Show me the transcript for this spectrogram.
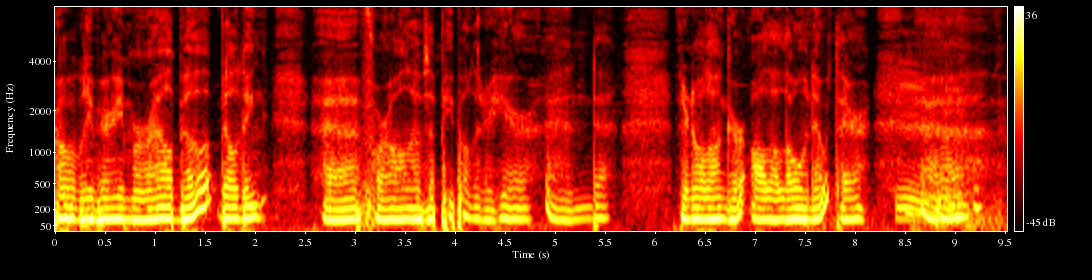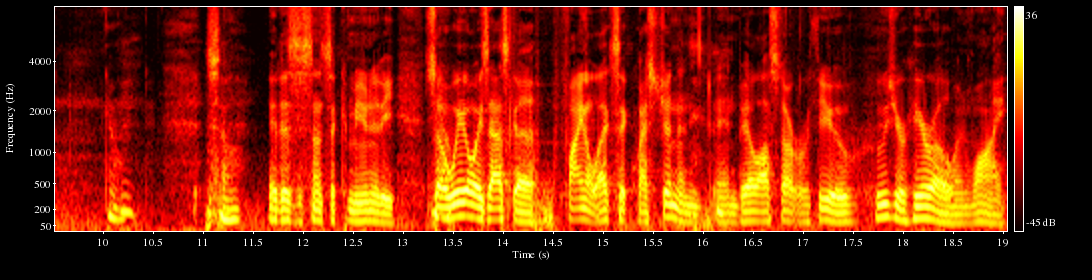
probably very morale buil- building uh, for all of the people that are here, and uh, they're no longer all alone out there. Uh, you know, So. It is a sense of community. So we always ask a final exit question, and, and Bill, I'll start with you. Who's your hero and why?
